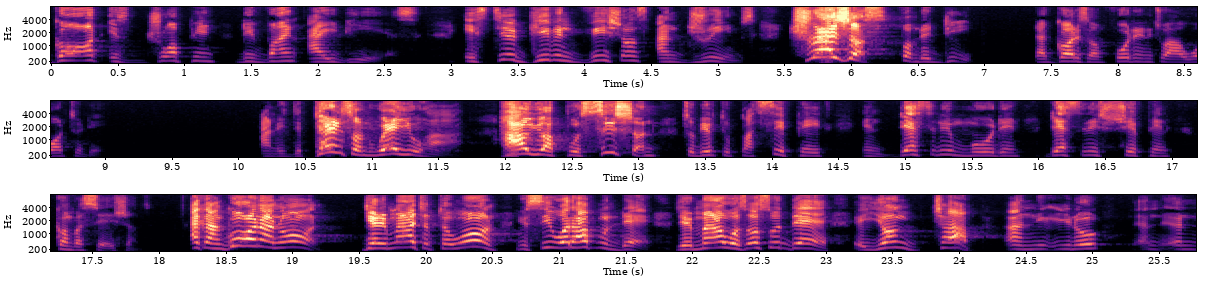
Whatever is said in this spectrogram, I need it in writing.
God is dropping divine ideas. He's still giving visions and dreams, treasures from the deep that God is unfolding into our world today. And it depends on where you are, how you are positioned to be able to participate in destiny molding, destiny shaping conversations. I can go on and on. Jeremiah chapter 1, you see what happened there. Jeremiah was also there, a young chap, and you know, and, and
